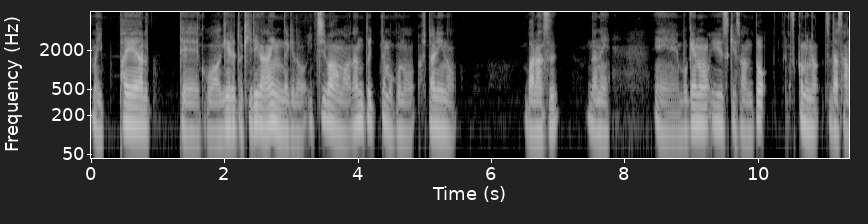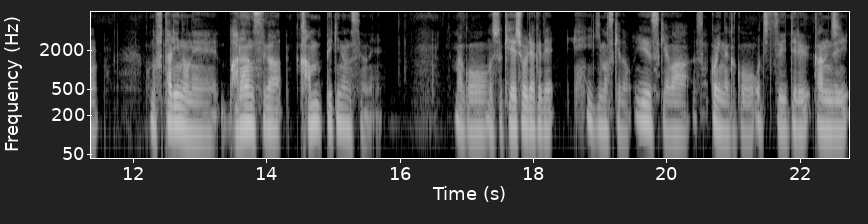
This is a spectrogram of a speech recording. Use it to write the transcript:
まあ、いっぱいあるってこう挙げるとキリがないんだけど一番は何といってもこの2人のバランスだね、えー、ボケのゆうすけさんとツッコミの津田さん。この2人のねバランスが完璧なんですよね。まあこうもうちょっと継承略でいきますけどゆうすけはすっごいなんかこう落ち着いてる感じ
